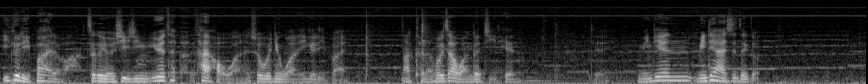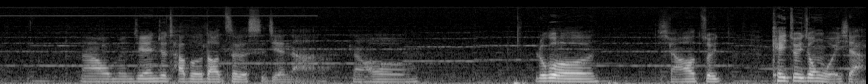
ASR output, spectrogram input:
一个礼拜了吧。这个游戏已经因为太太好玩了，所以我已经玩了一个礼拜。那可能会再玩个几天。对，明天明天还是这个。那我们今天就差不多到这个时间啦。然后如果想要追，可以追踪我一下。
